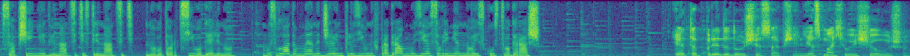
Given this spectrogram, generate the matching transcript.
Сообщение 12 из 13. Новоторт Сиво Делино. Мы с Владом менеджер инклюзивных программ Музея современного искусства «Гараж». Это предыдущее сообщение. Я смахиваю еще выше.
